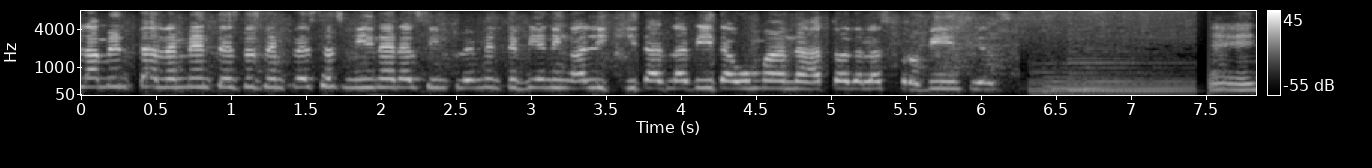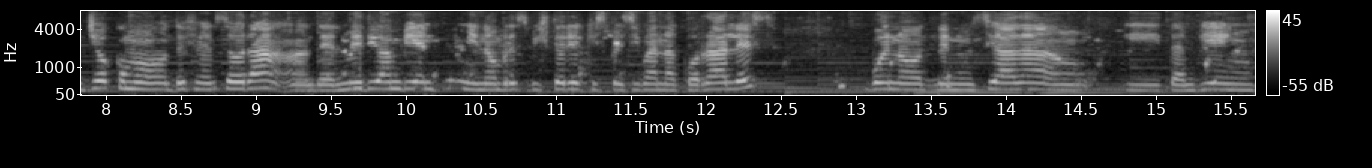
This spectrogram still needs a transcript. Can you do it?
Lamentablemente estas empresas mineras simplemente vienen a liquidar la vida humana a todas las provincias. Eh, yo como defensora ah, del medio ambiente, mi nombre es Victoria Quispes Ivana Corrales, bueno, denunciada ah, y también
